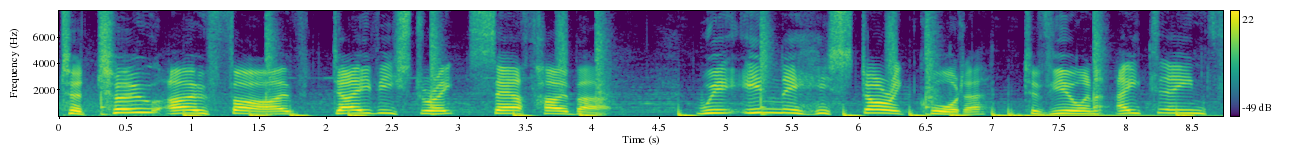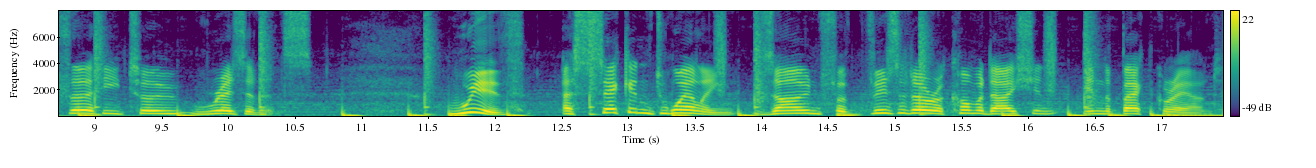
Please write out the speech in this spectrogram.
to 205 Davey Street, South Hobart. We're in the historic quarter to view an 1832 residence with a second dwelling zoned for visitor accommodation in the background.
